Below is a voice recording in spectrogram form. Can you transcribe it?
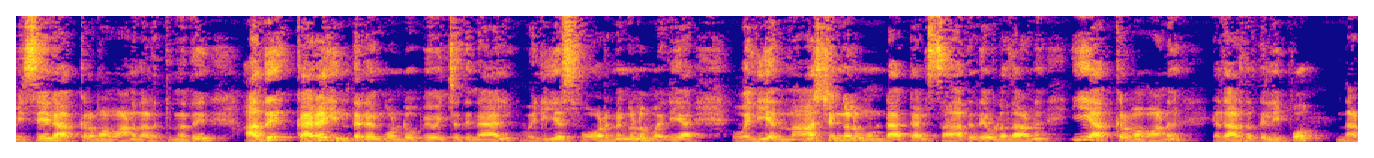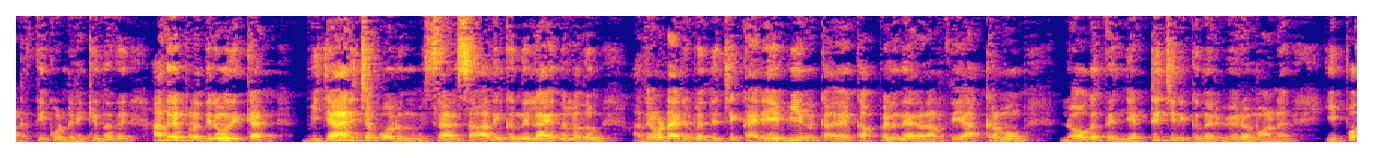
മിസൈൽ ആക്രമമാണ് നടത്തുന്നത്. അത് കര ഇന്ധനം കൊണ്ട് ഉപയോഗിച്ചതിനാൽ വലിയ സ്ഫോടനങ്ങളും വലിയ വലിയ നാശങ്ങളും ഉണ്ടാക്കാൻ സാധ്യതയുള്ളതാണ് ഈ അക്രമമാണ് യഥാർത്ഥത്തിൽ ഇപ്പോൾ നടത്തിക്കൊണ്ടിരിക്കുന്നത്. അതിനെ പ്രതിരോധിക്കാൻ വിചാരിച്ച പോലൊന്നും ഇസ്രായേൽ സാധിക്കുന്നില്ല എന്നുള്ളതും അതിനോടനുബന്ധിച്ച് കരേബിയൻ കപ്പൽ നേരെ നടത്തിയ അക്രമവും ലോകത്തെ ഞെട്ടിച്ചിരിക്കുന്ന ഒരു വിവരമാണ് ഇപ്പോൾ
